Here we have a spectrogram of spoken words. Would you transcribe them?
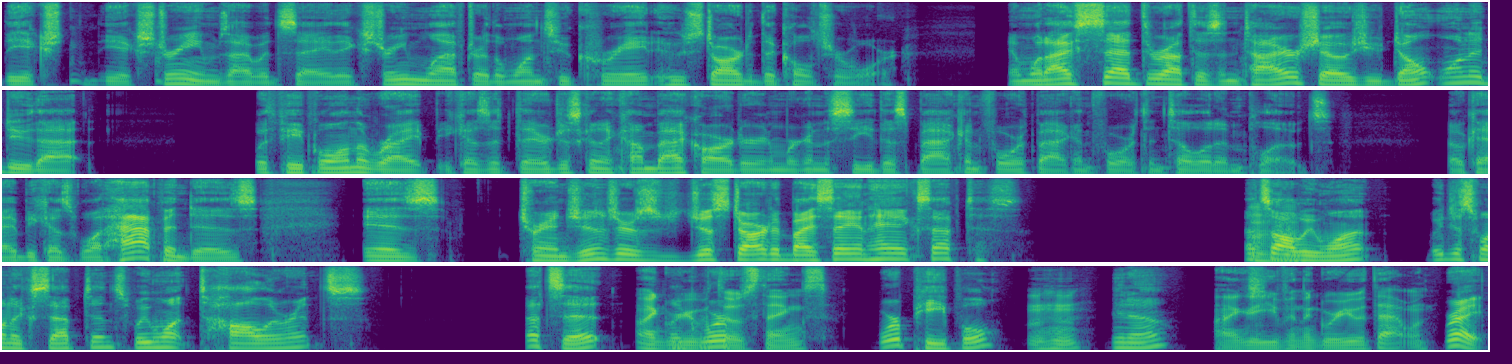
the ex, the extremes I would say, the extreme left are the ones who create who started the culture war. And what I've said throughout this entire show is you don't want to do that with people on the right because they're just going to come back harder and we're going to see this back and forth back and forth until it implodes okay? Because what happened is is transgenders just started by saying hey accept us. That's all Mhm. we want. We just want acceptance. We want tolerance. That's it. I agree Like, with those things. we're people hmm you know? I even agree with that one. right.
